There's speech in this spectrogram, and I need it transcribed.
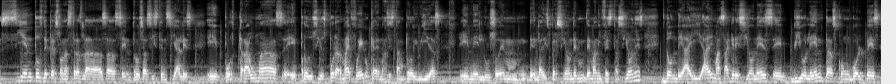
cientos de personas trasladadas a centros asistenciales eh, por traumas eh, producidos por arma de fuego que además están prohibidas en el uso de, en la dispersión de, manifestaciones, donde hay además agresiones violentas con golpes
